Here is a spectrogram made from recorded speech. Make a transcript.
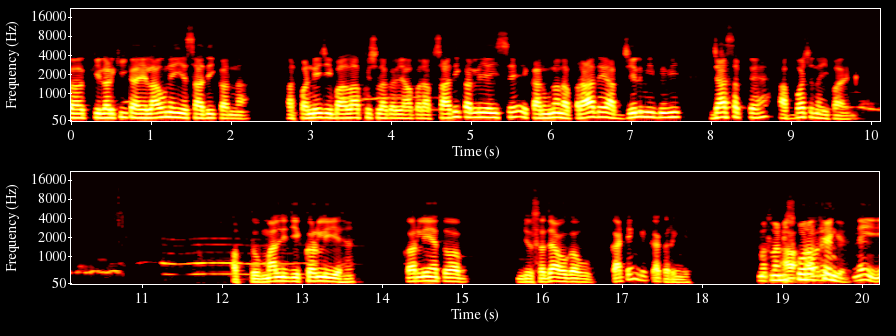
की लड़की का अलाउ नहीं है शादी करना। और पंडित जी बाला फुसला कर यहाँ पर आप शादी कर लिए इससे ये कानूनन अपराध है आप जेल में भी, भी जा सकते हैं आप बच नहीं पाएँगे। अब तो मान लीजिए कर लिए हैं कर लिए हैं तो अब जो सजा होगा वो काटेंगे क्या करेंगे? मतलब इसको और रखेंगे? नहीं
